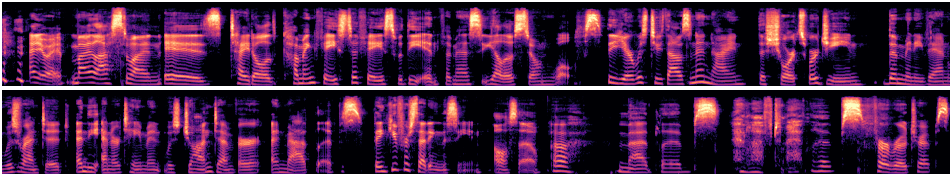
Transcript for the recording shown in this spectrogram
anyway, my last one is titled Coming Face to Face with the Infamous Yellowstone Wolves. The year was 2009. The shorts were jean, the minivan was rented, and the entertainment was John Denver and Mad Libs. Thank you for setting the scene, also, Ugh. Mad Libs. I loved Mad Libs. for road trips.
